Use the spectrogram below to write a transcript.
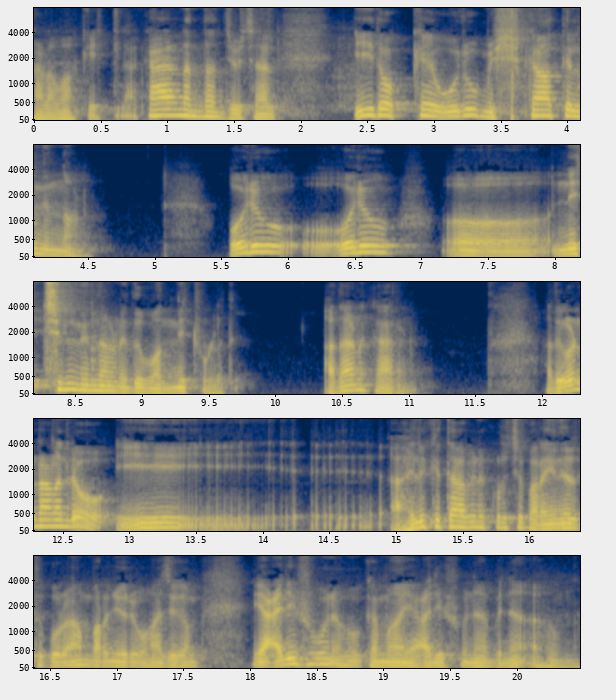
കളവാക്കിയിട്ടില്ല. കാരണം എന്താണെന്ന് ചോദിച്ചാൽ ഇതൊക്കെ ഒരു മിഷ്കാത്തിൽ നിന്നാണ്. ഒരു ഒരു നിച്ചിൽ നിന്നാണ് ഇത് വന്നിട്ടുള്ളത്. അതാണ് കാരണം. അതുകൊണ്ടാണല്ലോ ഈ അഹ്ലു കിതാബിനെ കുറിച്ച് പറയുന്നിടത്ത് ഖുർആൻ പറഞ്ഞൊരു വാചകം യാരിഫൂനഹു കമ യാരിഫൂന അബിന അഹുന്ന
